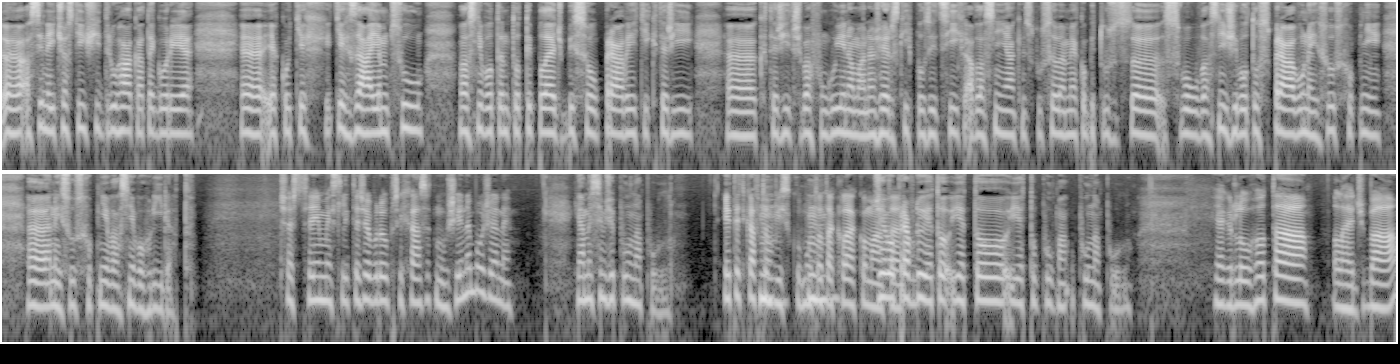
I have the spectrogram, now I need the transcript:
e, asi nejčastější druhá kategorie e, jako těch, těch zájemců vlastně o tento typ léčby jsou právě ti, kteří, e, kteří třeba fungují na manažerských pozicích a vlastně nějakým způsobem jakoby tu svou vlastně životosprávu nejsou schopni, nejsou schopni vlastně ohlídat. Častěji myslíte, že budou přicházet muži nebo ženy? Já myslím, že půl na půl. I teďka v tom hmm. výzkumu hmm. to takhle jako máte. Že opravdu je to, je to, je to půl, půl na půl. Jak dlouho ta léčba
